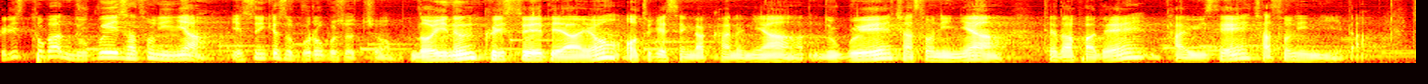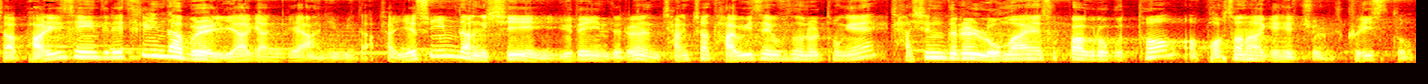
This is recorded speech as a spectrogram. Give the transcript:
그리스도가 누구의 자손이냐? 예수님께서 물어보셨죠. 너희는 그리스도에 대하여 어떻게 생각하느냐? 누구의 자손이냐? 대답하되 다윗의 자손이니이다. 자, 바리새인들이 틀린 답을 이야기한 게 아닙니다. 자, 예수님 당시 유대인들은 장차 다윗의 후손을 통해 자신들을 로마의 속박으로부터 어, 벗어나게 해줄 그리스도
